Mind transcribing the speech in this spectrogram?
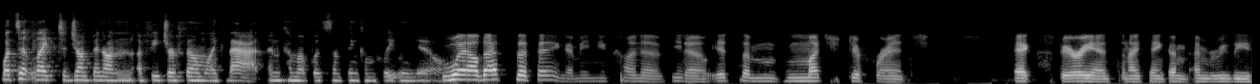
What's it like to jump in on a feature film like that and come up with something completely new? Well, that's the thing. I mean, you kind of, you know, it's a much different experience, and I think I'm I'm really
